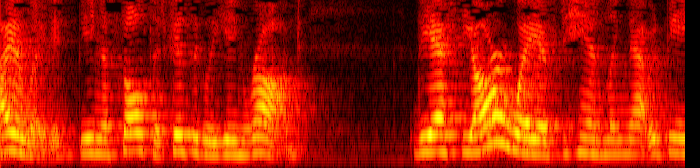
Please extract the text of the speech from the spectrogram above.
violated, being assaulted, physically being robbed. The FDR way of handling that would be,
